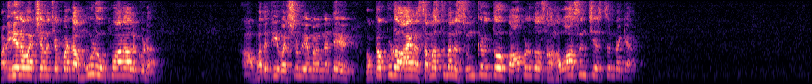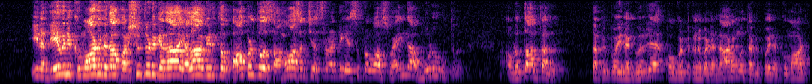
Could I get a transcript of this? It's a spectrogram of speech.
పదిహేను వచనంలో చెప్పబడ్డ మూడు ఉపమానాలు కూడా మొదటి వచనంలో ఏమనుందంటే ఒకప్పుడు ఆయన సమస్తమైన సుంకలతో పాపులతో సహవాసం చేస్తుండగా ఈయన దేవుని కుమారుడు కదా పరిశుద్ధుడు కదా ఎలా వీరితో పాపులతో సహవాసం చేస్తున్నాడంటే యేసుప్రభు వారు స్వయంగా మూడు వృత్తాంతాలు. తప్పిపోయిన గొర్రె పోగొట్టుకునబడిన నాణము తప్పిపోయిన కుమారుడు.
